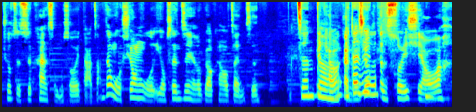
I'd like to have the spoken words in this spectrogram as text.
就只是看什么时候会打仗。但我希望我有生之年都不要看到战争，真的，台湾感觉就是很衰小啊。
